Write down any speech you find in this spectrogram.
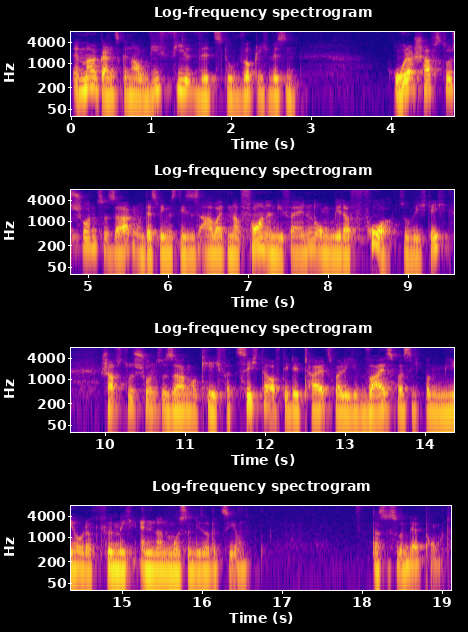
immer ganz genau, wie viel willst du wirklich wissen. Oder schaffst du es schon zu sagen, und deswegen ist dieses Arbeiten nach vorne, die Veränderung mir davor so wichtig, schaffst du es schon zu sagen, okay, ich verzichte auf die Details, weil ich weiß, was ich bei mir oder für mich ändern muss in dieser Beziehung. Das ist so der Punkt.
